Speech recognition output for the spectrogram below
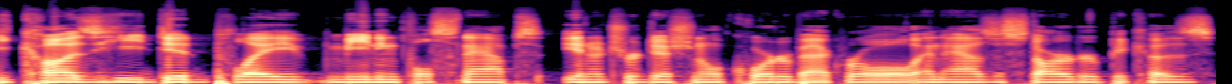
because he did play meaningful snaps in a traditional quarterback role and as a starter because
